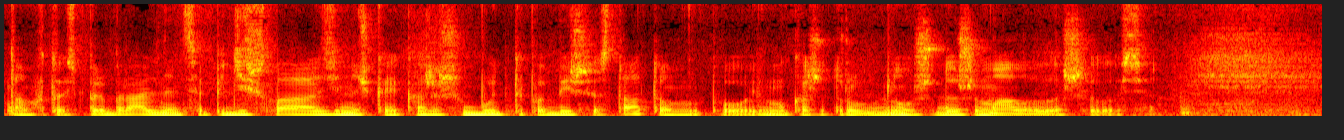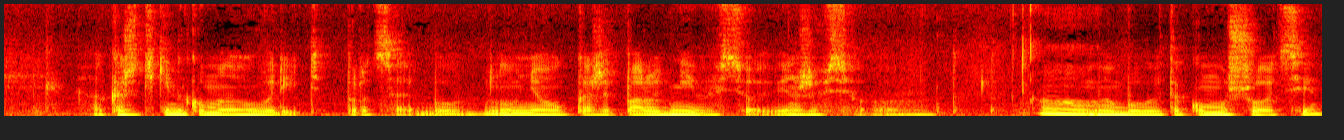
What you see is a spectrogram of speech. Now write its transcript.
там хтось прибиральниця підійшла, жіночка і каже, що будьте побільше з татом, бо йому кажуть, ну вже дуже мало лишилося. А каже, тільки нікому не говоріть про це, бо ну, в нього каже, пару днів і все, він же все. Ми були в такому шоці.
